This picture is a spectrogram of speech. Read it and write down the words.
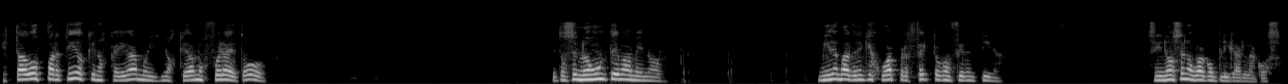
está a dos partidos que nos caigamos y nos quedamos fuera de todo. Entonces no es un tema menor. Milan va a tener que jugar perfecto con Fiorentina. Si no, se nos va a complicar la cosa.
